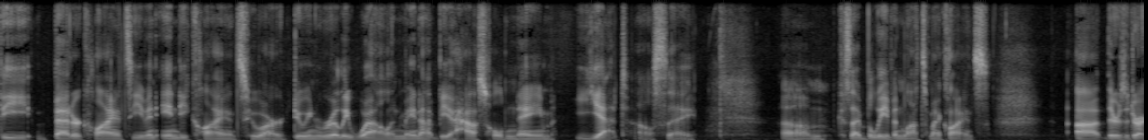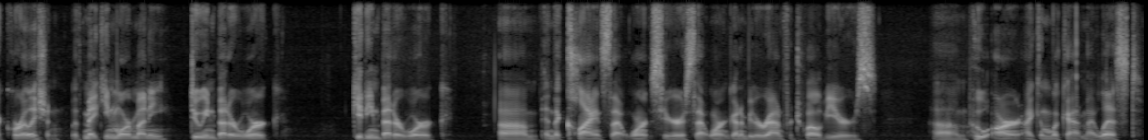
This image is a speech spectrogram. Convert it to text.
the better clients, even indie clients who are doing really well and may not be a household name yet, I'll say, because I believe in lots of my clients. Uh, there's a direct correlation with making more money, doing better work, getting better work, um, and the clients that weren't serious, that weren't going to be around for 12 years, um, who aren't, I can look at my list,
